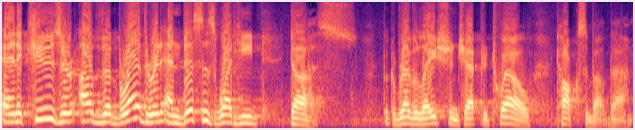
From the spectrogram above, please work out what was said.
an accuser of the brethren, and this is what he does. Book of Revelation, chapter 12, talks about that.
